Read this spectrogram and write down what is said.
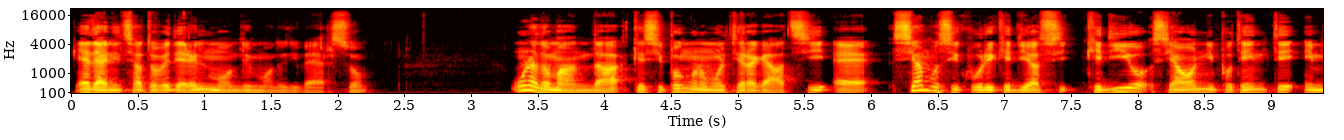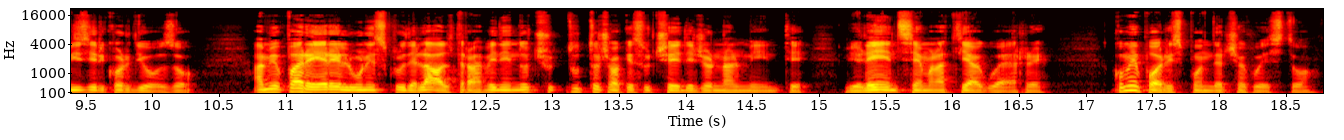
ed ha iniziato a vedere il mondo in modo diverso. Una domanda che si pongono molti ragazzi è: siamo sicuri che Dio, che Dio sia onnipotente e misericordioso? A mio parere l'una esclude l'altra, vedendo ci- tutto ciò che succede giornalmente, violenze, malattie, guerre. Come può risponderci a questo?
